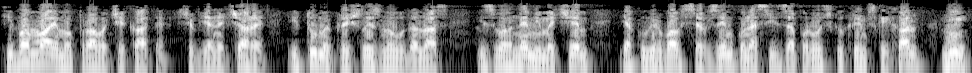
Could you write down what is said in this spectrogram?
хіба маємо право чекати, щоб яничари і туми прийшли знову до нас із вогнем і мечем, як увірвався взимку на світ запорозько-кримський хан? Ні,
